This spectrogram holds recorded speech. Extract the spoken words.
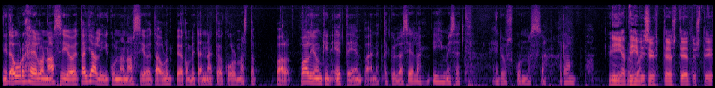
niitä urheilun asioita ja liikunnan asioita olympiakomitean näkökulmasta pal- paljonkin eteenpäin, että kyllä siellä ihmiset eduskunnassa ramppaa. Niin ja tiivis yhteys tietysti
